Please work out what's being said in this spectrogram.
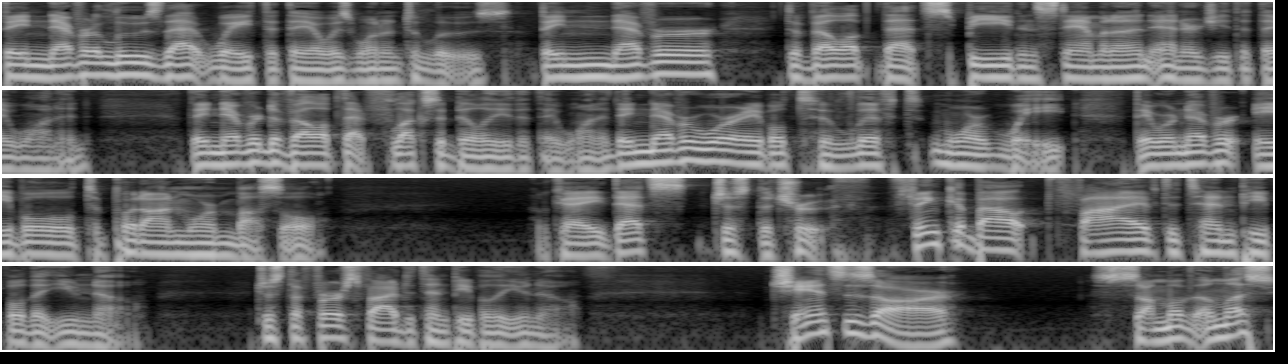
They never lose that weight that they always wanted to lose. They never develop that speed and stamina and energy that they wanted. They never developed that flexibility that they wanted. They never were able to lift more weight. They were never able to put on more muscle. Okay, that's just the truth. Think about five to 10 people that you know, just the first five to 10 people that you know. Chances are, some of unless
